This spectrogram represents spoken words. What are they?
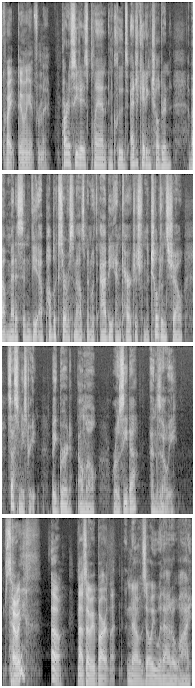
quite doing it for me. Part of CJ's plan includes educating children about medicine via a public service announcement with Abby and characters from the children's show Sesame Street Big Bird, Elmo, Rosita, and Zoe. Zoe? Oh, not Zoe Bartlett. No, Zoe without a Y.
